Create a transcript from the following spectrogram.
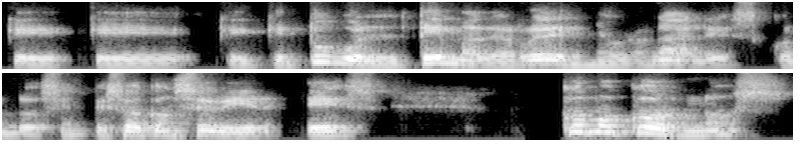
que- que- que- que tuvo el tema de redes neuronales cuando se empezó a concebir es cómo cornos,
